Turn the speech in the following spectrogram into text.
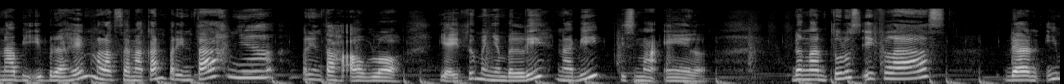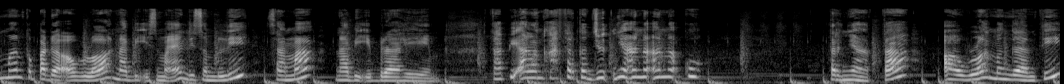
Nabi Ibrahim melaksanakan perintahnya, perintah Allah, yaitu menyembelih Nabi Ismail. Dengan tulus ikhlas dan iman kepada Allah, Nabi Ismail disembelih sama Nabi Ibrahim. Tapi alangkah terkejutnya anak-anakku. Ternyata Allah mengganti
